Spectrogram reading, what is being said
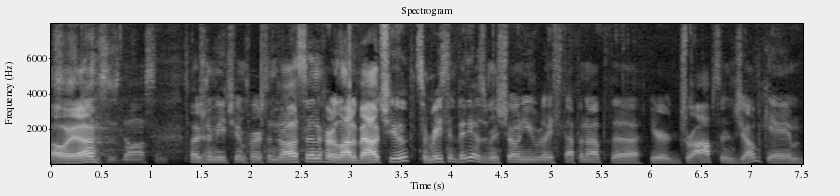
Oh, yeah? This is Dawson. Pleasure to meet you in person, Dawson. Heard a lot about you. Some recent videos have been showing you really stepping up the your drops and jump game.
